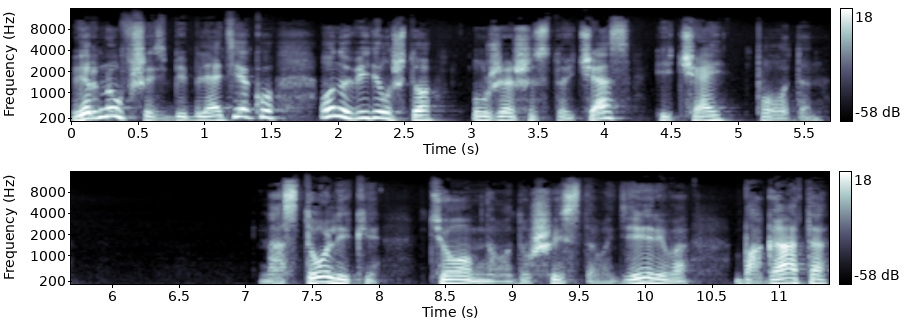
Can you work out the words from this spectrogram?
Вернувшись в библиотеку, он увидел, что уже шестой час и чай подан. На столике темного душистого дерева, богато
